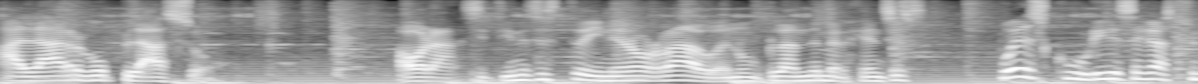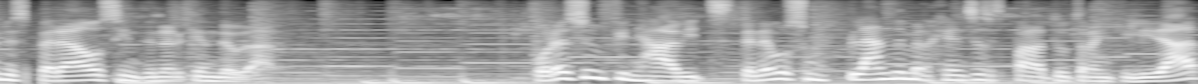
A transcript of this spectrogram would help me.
a largo plazo. Ahora, si tienes este dinero ahorrado en un plan de emergencias, puedes cubrir ese gasto inesperado sin tener que endeudar. Por eso en FinHabits tenemos un plan de emergencias para tu tranquilidad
